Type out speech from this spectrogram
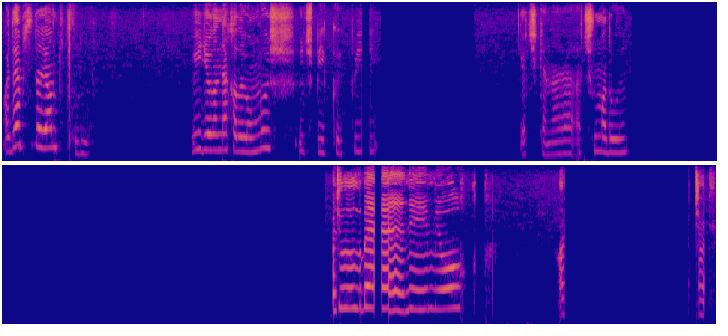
Hadi hepsi de yan tutuluyor. Videoda ne kadar olmuş? 3141 Geç kenara açılmadı oyun. Açıl benim yok. Evet.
